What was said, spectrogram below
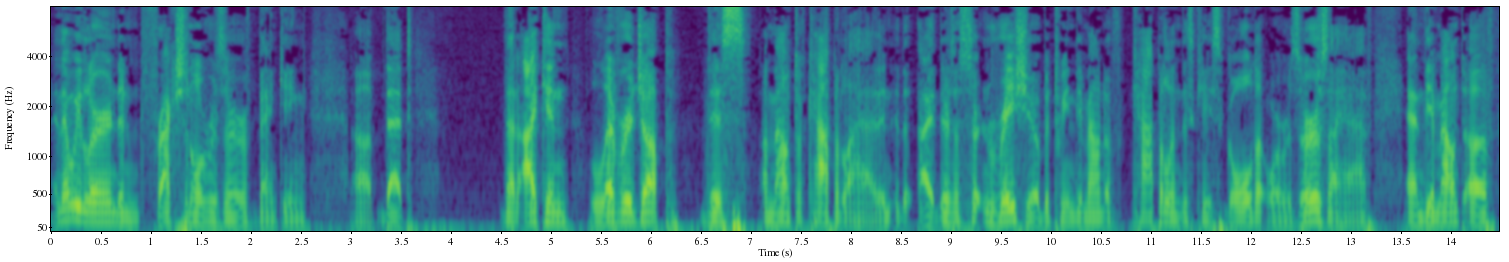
And then we learned in fractional reserve banking uh, that that I can leverage up this amount of capital I have. And I, there's a certain ratio between the amount of capital, in this case gold or reserves I have, and the amount of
